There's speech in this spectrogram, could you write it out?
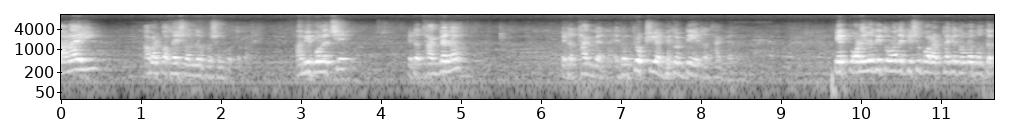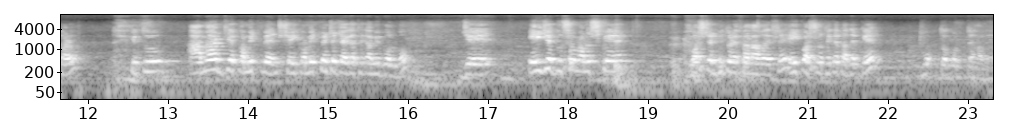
তারাই আমার কথায় সন্দেহ পোষণ করতে পারে। আমি বলেছি, এটা থাকবে না। এটা থাকবে না এবং প্রক্রিয়ার ভেতর দিয়ে এটা থাকবে না। এরপরে যদি তোমাদের কিছু বলার থাকে তোমরা বলতে পারো। কিন্তু আমার যে কমিটমেন্ট সেই কমিটমেন্টের জায়গা থেকে আমি বলব যে এই যে দুশো মানুষকে কষ্টের ভিতরে ফেলা হয়েছে, এই কষ্ট থেকে তাদেরকে মুক্ত করতে হবে।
